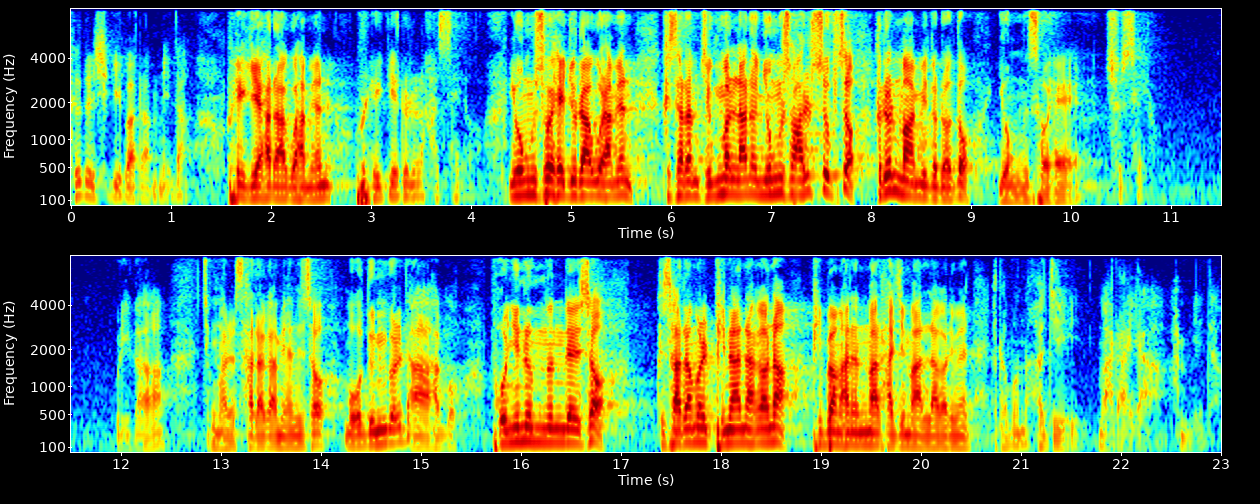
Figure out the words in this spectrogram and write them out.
들으시기 바랍니다. 회개하라고 하면 회개를 하세요. 용서해 주라고 하면 그 사람 정말 나는 용서할 수 없어. 그런 마음이 들어도 용서해 주세요. 우리가 정말 살아가면서 모든 걸 다 하고 본인 없는 데서 그 사람을 비난하거나 비방하는 말 하지 말라 그러면 여러분 하지 말아야 합니다.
